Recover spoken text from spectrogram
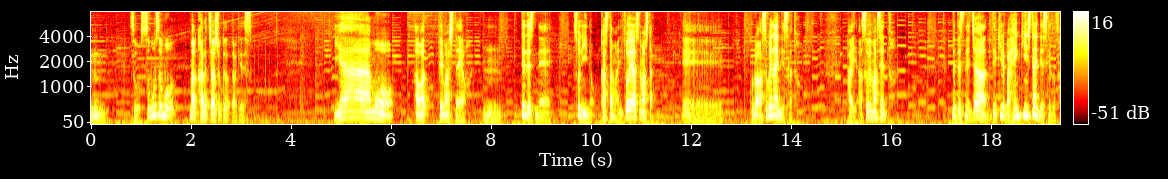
うん。そう。そもそもまあカルチャーショックだったわけです。いやーもう慌てましたよ、うん、でですねソニーのカスタマーに問い合わせました。えー、これは遊べないんですかと。はい、遊べませんと。でですね、じゃあできれば返金したいんですけどと。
